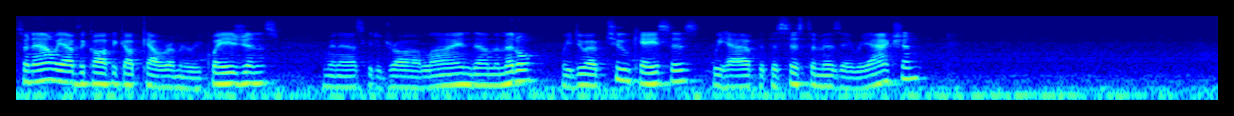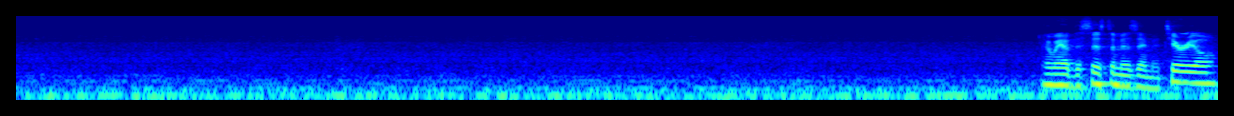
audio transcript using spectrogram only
so now we have the coffee cup calorimeter equations. I'm going to ask you to draw a line down the middle. We do have two cases. We have that the system is a reaction. We have the system as a material.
